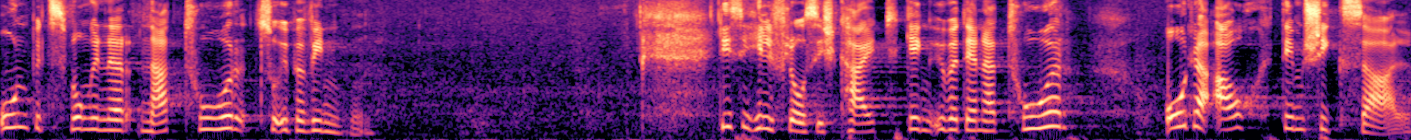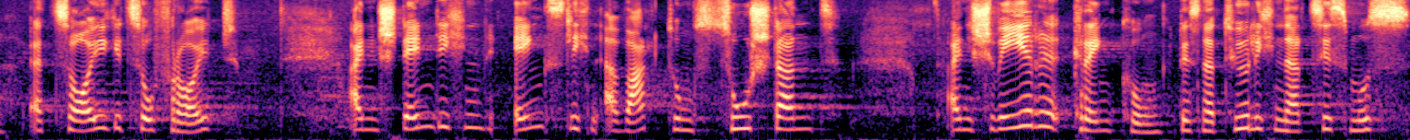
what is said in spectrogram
unbezwungener Natur zu überwinden. Diese Hilflosigkeit gegenüber der Natur oder auch dem Schicksal erzeuge, so Freud, einen ständigen ängstlichen Erwartungszustand, eine schwere Kränkung des natürlichen Narzissmus,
